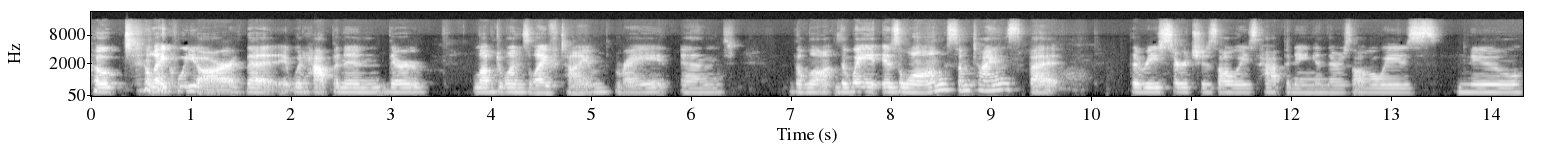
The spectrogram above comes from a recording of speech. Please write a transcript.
hoped, like we are, that it would happen in their loved one's lifetime, right? And the long the wait is long sometimes, but the research is always happening and there's always new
